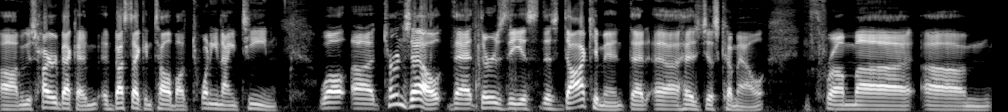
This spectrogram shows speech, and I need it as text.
Um, he was hired back, at best I can tell, about 2019. Well, uh, turns out that there's this this document that uh, has just come out from uh, um,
